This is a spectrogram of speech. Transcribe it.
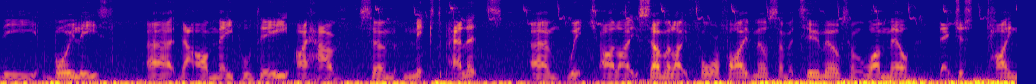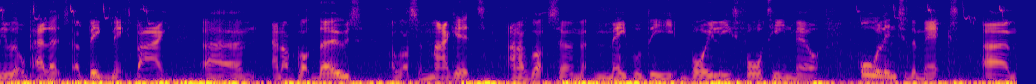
the boilies uh, that are Maple D. I have some mixed pellets, um, which are like some are like four or five mil, some are two mil, some are one mil. They're just tiny little pellets, a big mixed bag, um, and I've got those. I've got some maggots, and I've got some Maple D boilies, 14 mil, all into the mix, um,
